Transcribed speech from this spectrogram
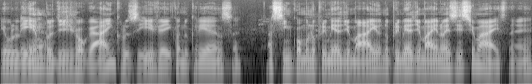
eu lembro é. de jogar, inclusive, aí quando criança. Assim como no primeiro de maio, no primeiro de maio não existe mais, né?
